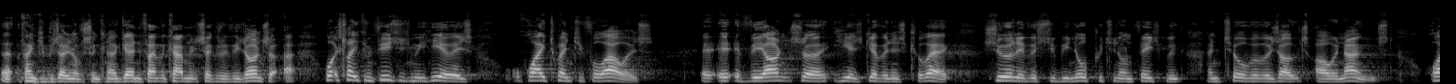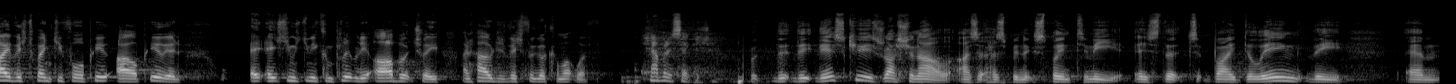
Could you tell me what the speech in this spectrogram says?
Uh, thank you, President Officer. can I again thank the Cabinet Secretary for his answer? Uh, what slightly confuses me here is why 24 hours? If the answer he has given is correct, surely there should be no putting on Facebook until the results are announced. Why this 24-hour period? It, it seems to me completely arbitrary, and how did this figure come up with? Cabinet Secretary. But the, the, the SQA's rationale, as it has been explained to me, is that by delaying the um,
